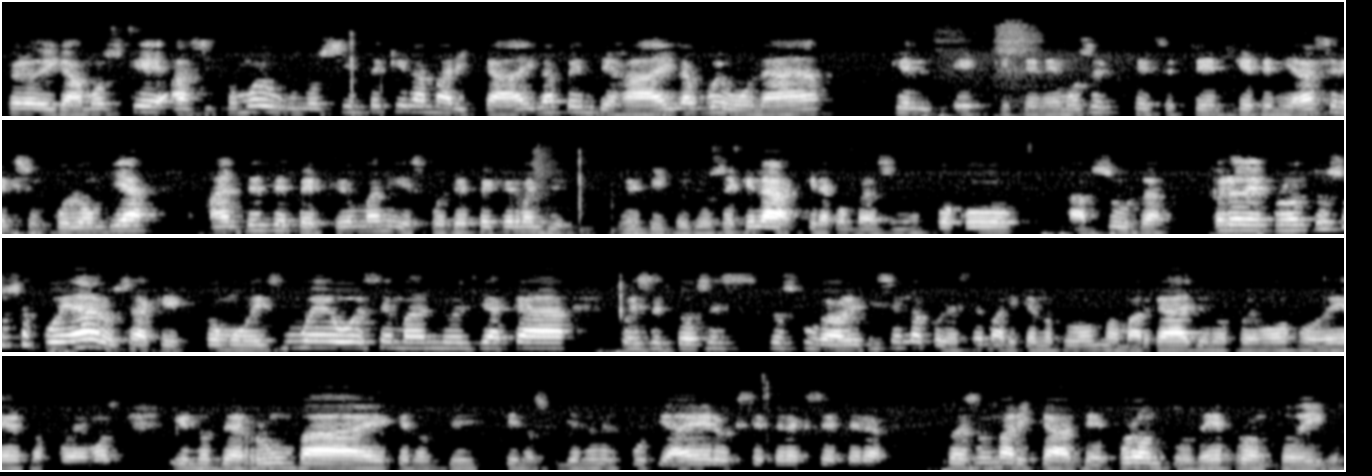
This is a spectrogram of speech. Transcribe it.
pero digamos que así como uno siente que la maricada y la pendejada y la huevonada que, eh, que tenemos, que, que tenía la selección Colombia antes de Peckerman y después de Peckerman, repito, yo sé que la, que la comparación es un poco absurda, pero de pronto eso se puede dar, o sea que como es nuevo, ese man no es de acá, pues entonces los jugadores dicen, no, con este marica no podemos mamar gallo, no podemos joder, no podemos irnos de rumba, eh, que nos, que nos pillen en el puteadero, etcétera, etcétera, todas esas maricadas, de pronto, de pronto digo.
